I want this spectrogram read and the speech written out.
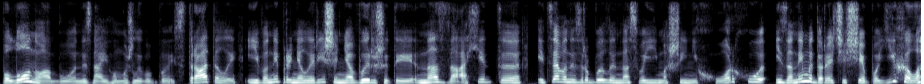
полону або не знаю, його можливо би стратили. І вони прийняли рішення вирушити на захід, е, і це вони зробили на своїй машині Хорху. І за ними, до речі, ще поїхала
